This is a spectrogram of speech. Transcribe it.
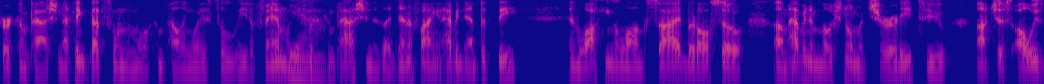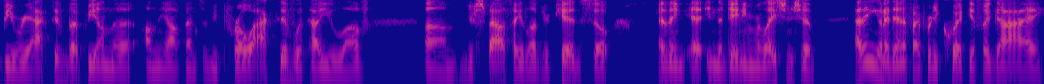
her compassion i think that's one of the more compelling ways to lead a family Yeah. with compassion is identifying and having empathy and walking alongside but also um, having emotional maturity to not just always be reactive but be on the on the offensive be proactive with how you love um, your spouse how you love your kids so i think uh, in the dating relationship i think you can identify pretty quick if a guy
